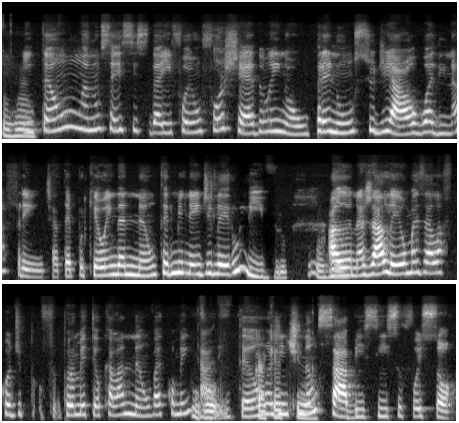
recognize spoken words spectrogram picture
Uhum. Então, eu não sei se isso daí foi um foreshadowing ou um prenúncio de algo ali na frente, até porque eu ainda não terminei de ler o livro. Uhum. A Ana já leu, mas ela ficou de, prometeu que ela não vai comentar. Vou Então, a gente quietinha. não sabe se isso foi só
